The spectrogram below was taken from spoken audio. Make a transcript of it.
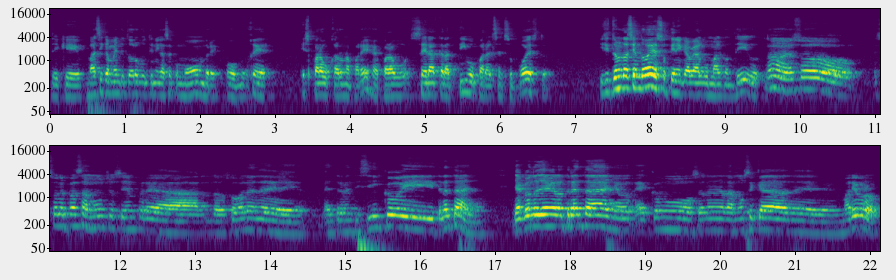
De que básicamente todo lo que tú tienes que hacer como hombre o mujer es para buscar una pareja, es para ser atractivo para el sexo opuesto. Y si tú no estás haciendo eso, tiene que haber algo mal contigo. No, eso, eso le pasa mucho siempre a los jóvenes de entre 25 y 30 años. Ya cuando llega a los 30 años es como suena la música de Mario Bros.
